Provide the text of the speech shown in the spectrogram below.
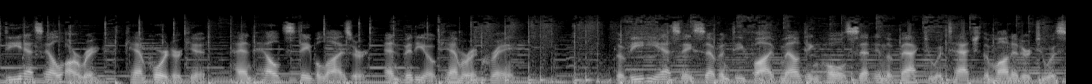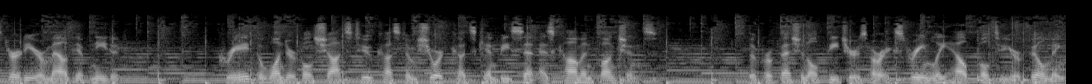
DSLR rig, camcorder kit, handheld stabilizer, and video camera crane. The VESA 75 mounting hole set in the back to attach the monitor to a sturdier mount if needed. Create the wonderful Shots 2 custom shortcuts can be set as common functions. The professional features are extremely helpful to your filming,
